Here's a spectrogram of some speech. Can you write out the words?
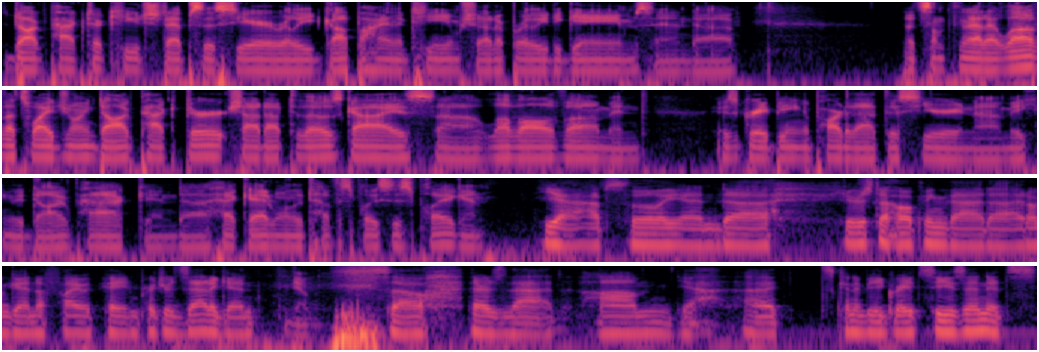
the dog pack took huge steps this year. Really got behind the team, shut up early to games, and uh, that's something that I love. That's why I joined Dog Pack Dirt. Shout out to those guys. Uh, love all of them and it was great being a part of that this year and uh, making the dog pack and uh, Hec Ed one of the toughest places to play again. Yeah, absolutely. And uh, here's to hoping that uh, I don't get in a fight with Payton Pritchard Zed again. Yep. So there's that. Um, yeah, uh, it's going to be a great season. It's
